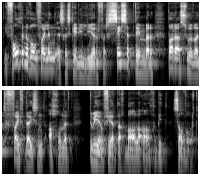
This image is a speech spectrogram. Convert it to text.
Die volgende wolveiling is geskeduleer vir 6 September waar daar sowat 5842 bale aangebied sal word.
